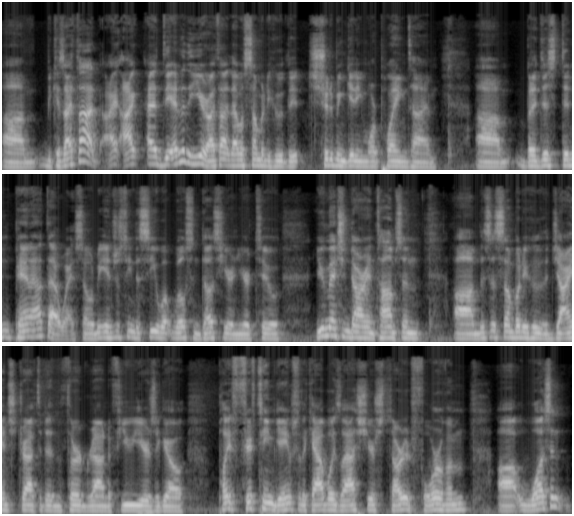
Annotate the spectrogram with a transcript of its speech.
um, because I thought I, I at the end of the year I thought that was somebody who should have been getting more playing time. Um, but it just didn't pan out that way. So it'll be interesting to see what Wilson does here in year two you mentioned Darian Thompson um, this is somebody who the Giants drafted in the third round a few years ago. Played 15 games for the Cowboys last year. Started four of them. Uh, wasn't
